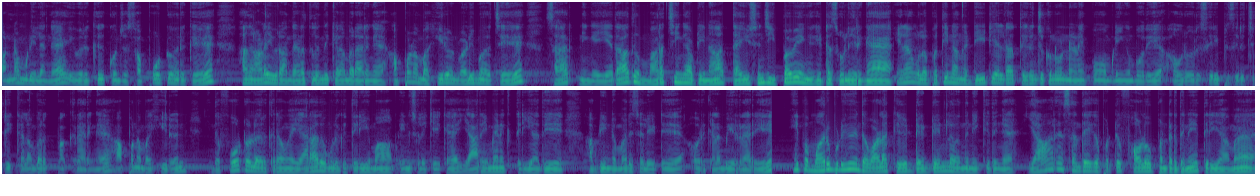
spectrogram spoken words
பண்ண முடியலங்க. இவருக்கு கொஞ்சம் சப்போர்ட்டும் இருக்குது அதனால இவர் அந்த இடத்துல இருந்து கிளம்புறாருங்க. அப்போ நம்ம ஹீரோயின் வழிமறைச்சு சார் நீங்கள் ஏதாவது மறைச்சிங்க அப்படின்னா தயவு செஞ்சு இப்போவே எங்ககிட்ட சொல்லிருங்க. ஏன்னா உங்களை பற்றி நாங்கள் டீட்டெயில்டாக தெரிஞ்சுக்கணும்னு நினைப்போம் அப்படிங்கும்போது அவர் ஒரு சிரிப்பு சிரிச்சுட்டு கிளம்புறதுக்கு பார்க்குறாருங்க அப்போ நம்ம ஹீரன் இந்த ஃபோட்டோவில் இருக்கிறவங்க யாராவது உங்களுக்கு தெரியுமா அப்படின்னு சொல்லி கேட்க யாரையுமே எனக்கு தெரியாது அப்படின்ற மாதிரி சொல்லிட்டு அவர் கிளம்பிடுறாரு. இப்போ மறுபடியும் இந்த வழக்கு டெட் எண்டில் வந்து நிற்குதுங்க யாரை சந்தேகப்பட்டு ஃபாலோ பண்ணுறதுனே தெரியாமல்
